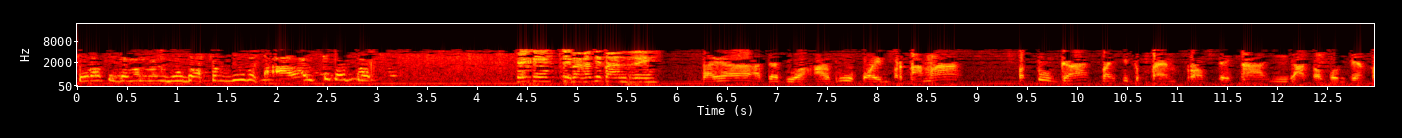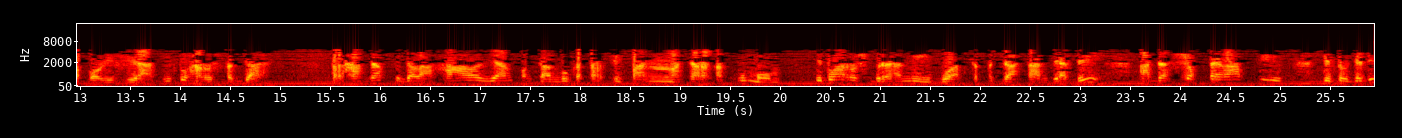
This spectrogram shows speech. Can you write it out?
Surat jangan membudoser juga. Salah itu kan. Oke, terima kasih Pak Andre. Saya ada dua hal Bu. Poin pertama, petugas baik itu Pemprov DKI ataupun pihak kepolisian itu harus tegas terhadap segala hal yang mengganggu ketertiban masyarakat umum. Itu harus berani buat ketegasan. Jadi ada shock terapi gitu. Jadi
